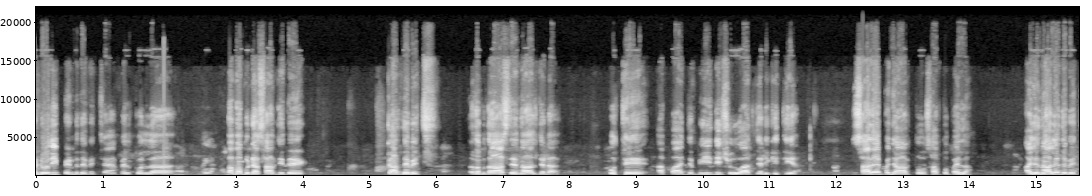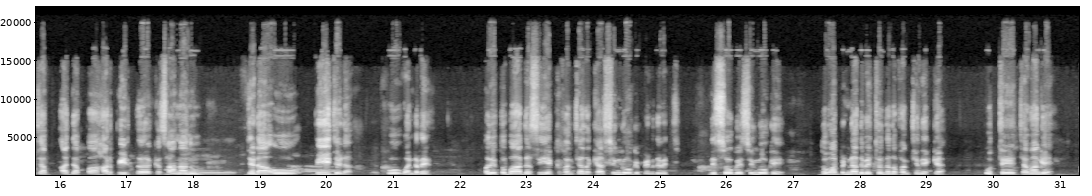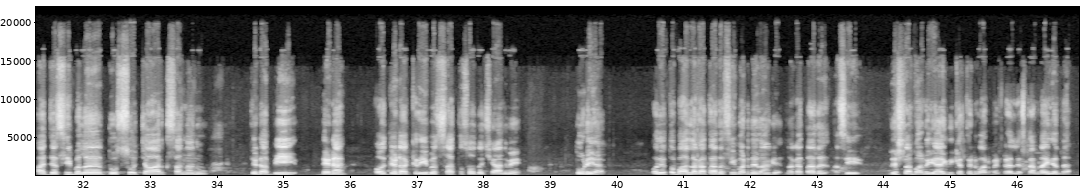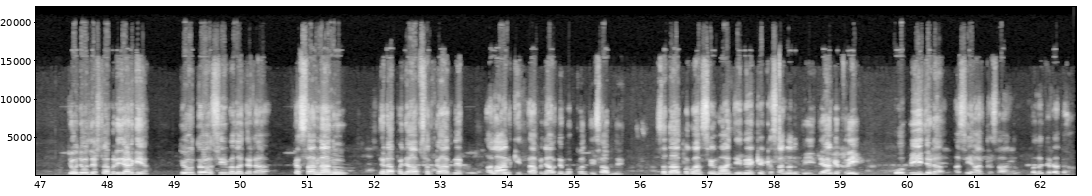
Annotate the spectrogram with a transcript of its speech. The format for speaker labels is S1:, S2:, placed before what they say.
S1: ਪੰਡੋਰੀ ਪਿੰਡ ਦੇ ਵਿੱਚ ਹੈ, ਬਿਲਕੁਲ ਬਾਬਾ ਬੁੱਢਾ ਸਾਹਿਬ ਜੀ ਦੇ ਘਰ ਦੇ ਵਿੱਚ ਰਮਦਾਸ ਦੇ ਨਾਲ ਜਿਹੜਾ ਉੱਥੇ ਆਪਾਂ ਅੱਜ ਬੀਜ ਦੀ ਸ਼ੁਰੂਆਤ ਜਿਹੜੀ ਕੀਤੀ ਹੈ। ਸਾਰੇ ਪੰਜਾਬ ਤੋਂ ਸਭ ਤੋਂ ਪਹਿਲਾਂ ਅਜਨਾਲੇ ਦੇ ਵਿੱਚ ਅੱਜ ਆਪਾਂ ਹੜ੍ਹ ਪੀੜਤ ਕਿਸਾਨਾਂ ਨੂੰ ਜਿਹੜਾ ਉਹ ਬੀਜ ਜਿਹੜਾ ਉਹ ਵੰਡ ਰਹੇ ਉਹਦੇ ਤੋਂ ਬਾਅਦ ਅਸੀਂ ਇੱਕ ਫੰਕਸ਼ਨ ਰੱਖਿਆ ਸਿੰਘੋ ਕੇ ਪਿੰਡ ਦੇ ਵਿੱਚ, ਨਿੱਸੋ ਕੇ ਕੇ, ਦੋਵਾਂ ਪਿੰਡਾਂ ਦੇ ਵਿੱਚ ਉਹਨਾਂ ਦਾ ਫੰਕਸ਼ਨ ਇੱਕ ਹੈ। ਉੱਥੇ ਜਾਵਾਂਗੇ। ਅੱਜ ਅਸੀਂ ਬਲ 204 ਕਿਸਾਨਾਂ ਨੂੰ ਜਿਹੜਾ ਬੀ ਦੇਣਾ ਔਰ ਜਿਹੜਾ ਕਰੀਬ 700 ਤੋਂ 96 ਤੋੜੇ ਆ। ਉਹਦੇ ਤੋਂ ਬਾਅਦ ਲਗਾਤਾਰ ਅਸੀਂ ਵੱਢਦੇ ਰਹਾਂਗੇ। ਲਗਾਤਾਰ ਅਸੀਂ ਲਿਸਟਾਂ ਬਣ ਰਹੀਆਂ। ਐਗਰੀਕਲਚਰ ਡਿਪਾਰਟਮੈਂਟ ਲਿਸਟਾਂ ਬਣਾਈ ਜਾਂਦਾ। ਜੋ ਜੋ ਲਿਸਟਾਂ ਬਣੀ ਜਾਣਗੀਆਂ ਕਿਉਂ ਤਿਉਂ ਅਸੀਂ ਮਤਲਬ ਜਿਹੜਾ ਕਿਸਾਨਾਂ ਨੂੰ ਜਿਹੜਾ ਪੰਜਾਬ ਸਰਕਾਰ ਨੇ ਐਲਾਨ ਕੀਤਾ, ਪੰਜਾਬ ਦੇ ਮੁੱਖ ਮੰਤਰੀ ਸਾਹਿਬ ਨੇ, ਸਰਦਾਰ ਭਗਵੰਤ ਸਿੰਘ ਮਾਨ ਜੀ ਨੇ ਕਿ ਕਿਸਾਨਾਂ ਨੂੰ ਬੀਜ ਦੇਵਾਂਗੇ ਫ੍ਰੀ ਉਹ ਬੀਜ ਜਿਹੜਾ ਅਸੀਂ ਹਰ ਕਿਸਾਨ ਨੂੰ ਮਤਲਬ ਜਿਹੜਾ ਦੇਵਾਂਗੇ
